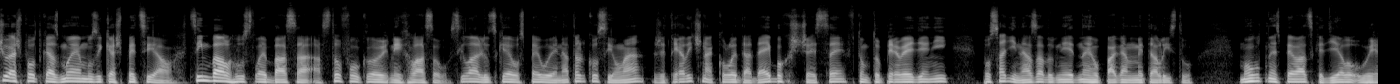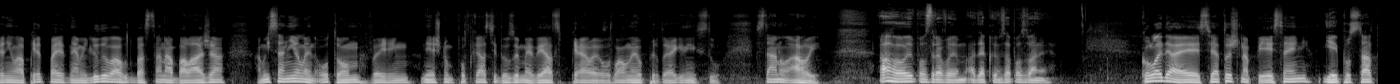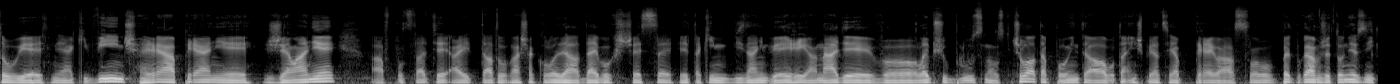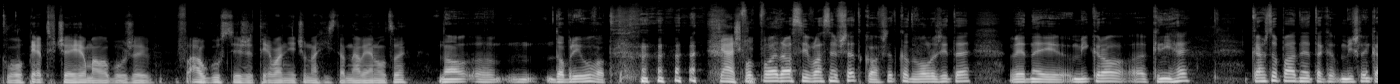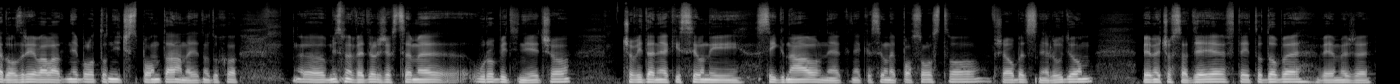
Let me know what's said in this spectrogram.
Počúvaš podcast Moja muzika špeciál. Cymbal, husle, basa a 100 folklórnych hlasov. Sila ľudského spevu je natoľko silná, že tradičná koleda Daj Boh ščese v tomto prevedení posadí na zadok nejedného pagan metalistu. Mohutné spevácké dielo uverejnila pred pár dňami ľudová hudba Stana Baláža a my sa nielen o tom, verím, v dnešnom podcaste dozvieme viac práve od hlavného protagonistu. Stano, ahoj. Ahoj, pozdravujem a ďakujem za pozvanie. Koleda je sviatočná pieseň, jej podstatou je nejaký vinč, hra, prianie, želanie a v podstate aj táto vaša koleda Daj Boh šťastie je takým vyznaním viery a nádeje v lepšiu budúcnosť. Čo bola tá pointa alebo tá inšpirácia pre vás? Lebo predpokladám, že to nevzniklo pred včerom alebo že v auguste, že treba niečo nachystať na Vianoce. No, dobrý úvod. Ťažký. Povedal si vlastne všetko, všetko dôležité v jednej mikroknihe. Každopádne tak myšlienka dozrievala, nebolo to nič spontánne, jednoducho e, my sme vedeli, že chceme urobiť niečo, čo vydá nejaký silný signál, nejak, nejaké silné posolstvo všeobecne ľuďom. Vieme, čo sa deje v tejto dobe, vieme, že,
